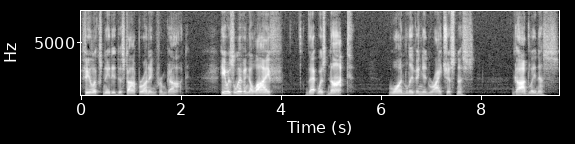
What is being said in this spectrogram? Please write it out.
Felix needed to stop running from God. He was living a life that was not one living in righteousness, godliness,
